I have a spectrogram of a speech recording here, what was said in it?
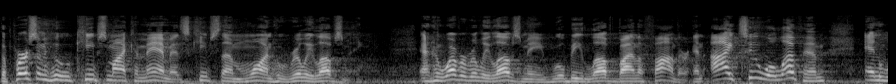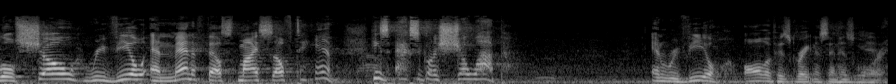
The person who keeps my commandments keeps them one who really loves me. And whoever really loves me will be loved by the Father. And I too will love him and will show, reveal, and manifest myself to him. He's actually going to show up and reveal all of his greatness and his glory.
